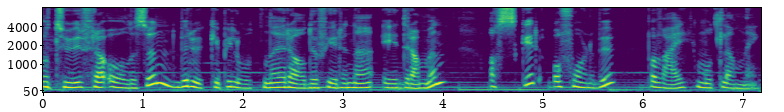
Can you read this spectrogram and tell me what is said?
På tur fra Ålesund bruker pilotene radiofyrene i Drammen, Asker og Fornebu på vei mot landing.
